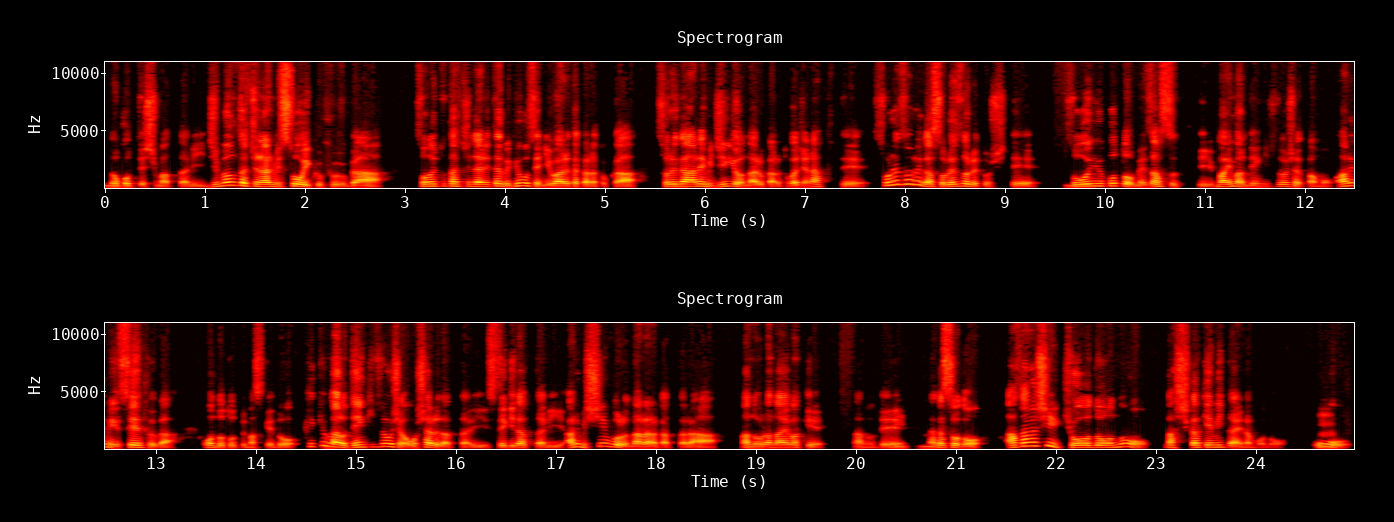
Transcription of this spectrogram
残ってしまったり、自分たちのある意味創意工夫が、その人たちなりに、例えば行政に言われたからとか、それがある意味事業になるからとかじゃなくて、それぞれがそれぞれとして、そういうことを目指すっていう、まあ今の電気自動車とかも、ある意味政府が温度を取ってますけど、結局あの電気自動車がおしゃれだったり、素敵だったり、ある意味シンボルにならなかったら、まあ、乗らないわけなので、なんかその、新しい共同の、まあ、仕掛けみたいなものを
